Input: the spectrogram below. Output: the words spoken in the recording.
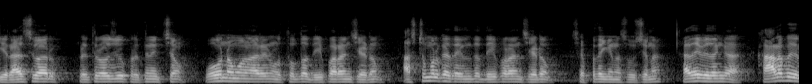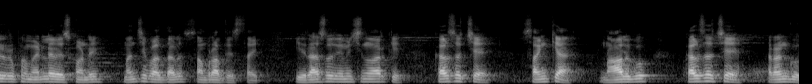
ఈ రాశివారు ప్రతిరోజు ప్రతినిత్యం ఓ నమోనారాయణ ఒత్తులతో దీపారాయణ చేయడం అష్టములక తగినంత దీపారాయణ చేయడం చెప్పదగిన సూచన. అదేవిధంగా కాలపై రూపం మెడలో వేసుకోండి. మంచి ఫలితాలు సంప్రాప్తిస్తాయి. ఈ రాశిలో జన్మించిన వారికి కలిసి వచ్చే సంఖ్య నాలుగు. కలిసి వచ్చే రంగు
